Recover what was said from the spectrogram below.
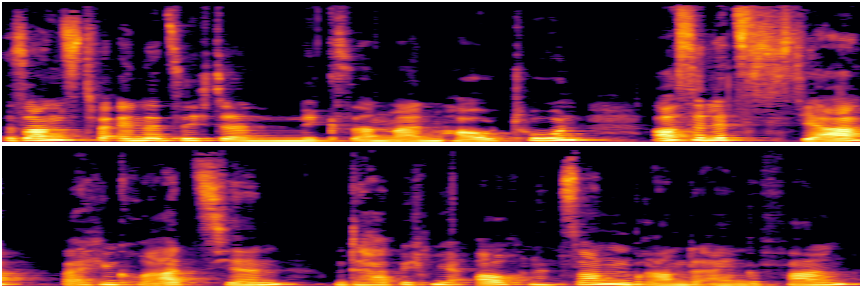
Sonst verändert sich dann nichts an meinem Hautton. Außer letztes Jahr war ich in Kroatien und da habe ich mir auch einen Sonnenbrand eingefangen.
